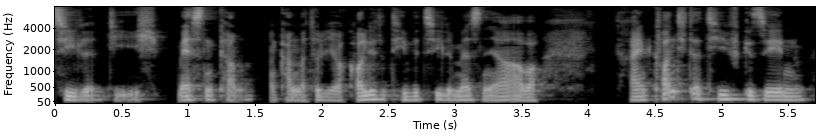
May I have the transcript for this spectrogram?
Ziele, die ich messen kann. Man kann natürlich auch qualitative Ziele messen, ja, aber rein quantitativ gesehen,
